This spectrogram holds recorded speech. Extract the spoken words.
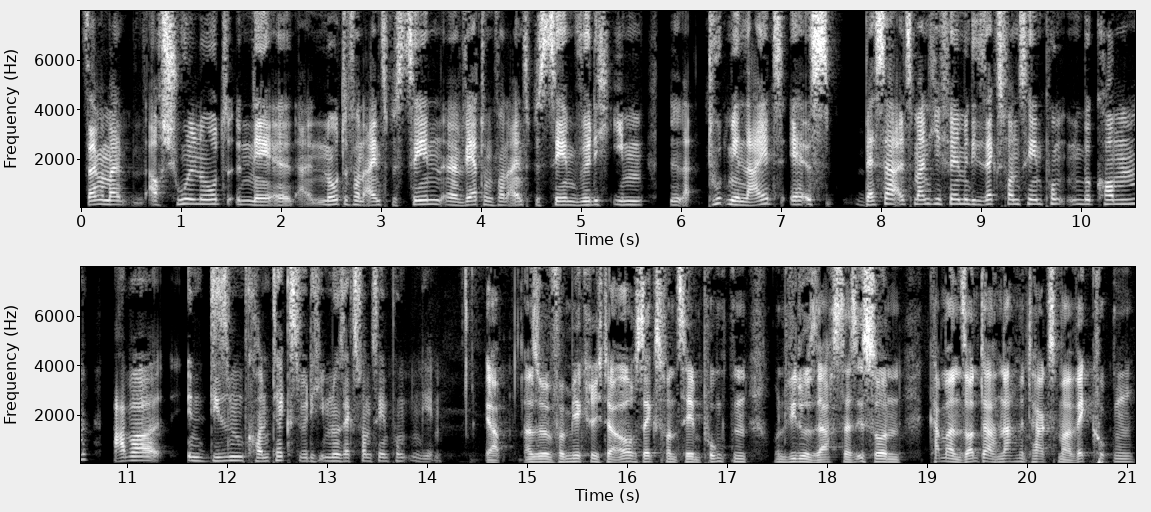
sagen wir mal, auch Schulnote, nee, äh, Note von 1 bis 10, äh, Wertung von 1 bis 10, würde ich ihm, tut mir leid, er ist besser als manche Filme, die 6 von 10 Punkten bekommen, aber in diesem Kontext würde ich ihm nur 6 von 10 Punkten geben. Ja, also von mir kriegt er auch sechs von zehn Punkten und wie du sagst, das ist so ein, kann man Sonntagnachmittags mal weggucken,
